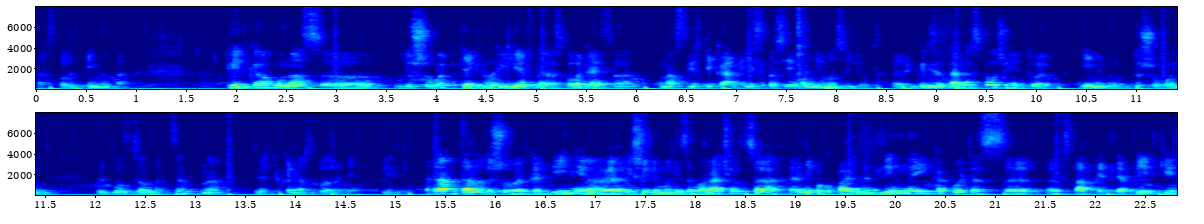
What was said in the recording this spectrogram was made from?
расположить именно так. Плитка у нас э, в душевой, как я говорил, рельефная, располагается у нас вертикально. Если по всей ванне у нас идет э, горизонтальное расположение, то именно в душевой был сделан акцент на вертикальное расположение плитки. Трап в данной душевой кабине э, решили мы не заморачиваться, не покупали мы длинный какой-то с э, вставкой для плитки.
